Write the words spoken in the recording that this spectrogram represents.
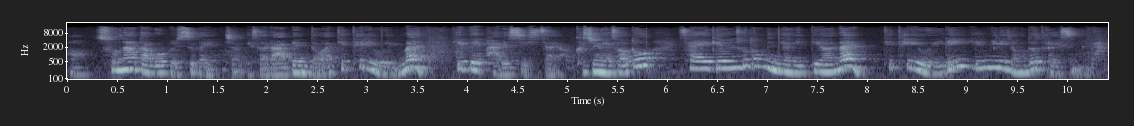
어, 순하다고 볼 수가 있죠. 그래서 라벤더와 티트리 오일만 피부에 바를 수 있어요. 그 중에서도 살균 소독 능력이 뛰어난 티트리 오일이 1ml 정도 들어있습니다.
